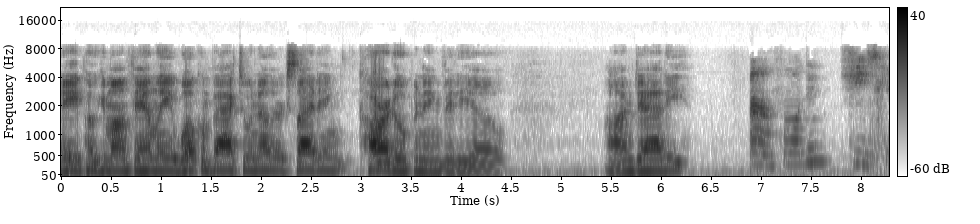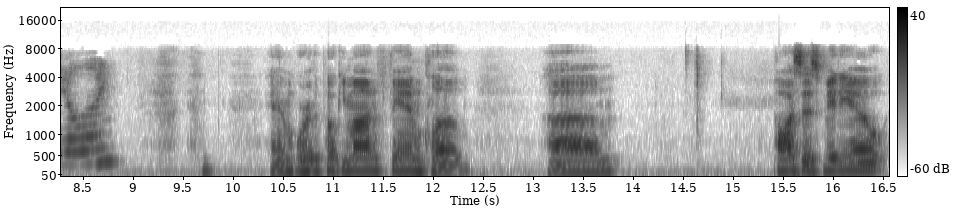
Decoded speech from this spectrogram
Hey Pokemon family, welcome back to another exciting card opening video. I'm Daddy, I'm Holden. She's Caroline. and we're the Pokemon Fam Club. Um, pause this video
